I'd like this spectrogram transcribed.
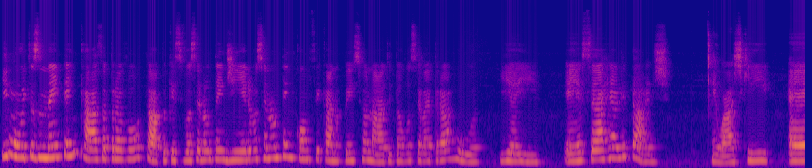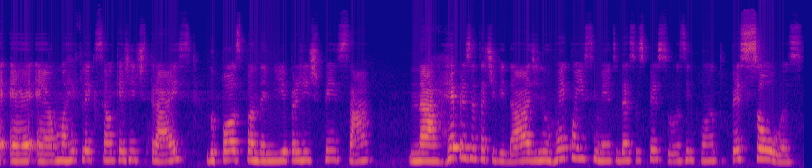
E muitas nem tem casa para voltar, porque se você não tem dinheiro, você não tem como ficar no pensionato, então você vai para a rua. E aí, essa é a realidade. Eu acho que é, é, é uma reflexão que a gente traz do pós-pandemia para a gente pensar na representatividade, no reconhecimento dessas pessoas enquanto pessoas,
